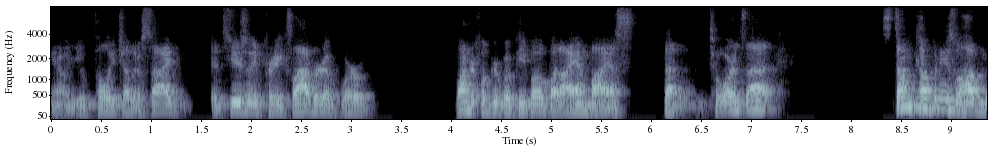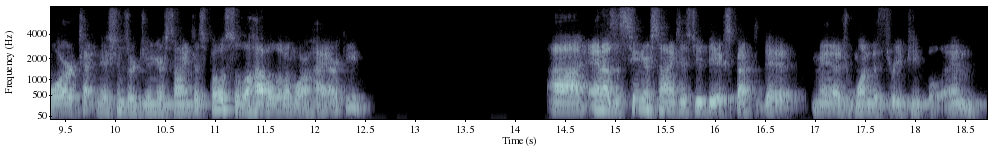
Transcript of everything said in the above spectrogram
you know, you pull each other aside. It's usually pretty collaborative. We're a wonderful group of people, but I am biased that towards that. Some companies will have more technicians or junior scientist posts, so they'll have a little more hierarchy. Uh, and as a senior scientist, you'd be expected to manage one to three people. And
